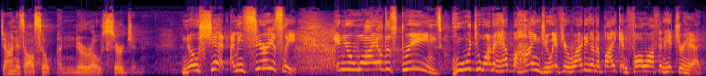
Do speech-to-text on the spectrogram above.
John is also a neurosurgeon. No shit. I mean, seriously, in your wildest dreams, who would you want to have behind you if you're riding on a bike and fall off and hit your head?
